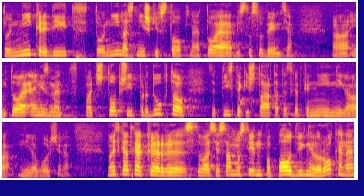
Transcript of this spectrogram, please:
to ni kredit, to ni lasniški vstop, ne, to je v bistvu subvencija. Uh, in to je en izmed pač top sheet produktov za tiste, ki štartate, skratka, ni, ni, ga, ni ga boljšega. No in skratka, ker vas je samo sedem pa pol dvignilo roke, ne,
